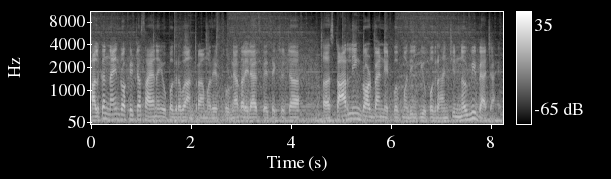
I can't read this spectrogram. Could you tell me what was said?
फाल्कन नाईन रॉकेटच्या सहाय्यानं हे उपग्रह अंतराळमध्ये सोडण्यात आलेले आहेत. स्पेस एक्सच्या स्टारलिंक ब्रॉडबँड नेटवर्कमधील ही उपग्रहांची नववी बॅच आहे.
